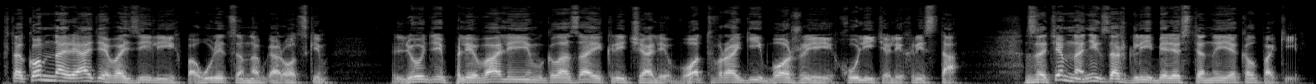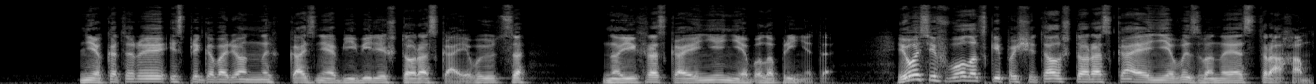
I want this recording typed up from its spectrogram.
В таком наряде возили их по улицам новгородским. Люди плевали им в глаза и кричали «Вот враги Божии, хулители Христа!» Затем на них зажгли берестяные колпаки. Некоторые из приговоренных к казни объявили, что раскаиваются, но их раскаяние не было принято. Иосиф Волоцкий посчитал, что раскаяние, вызванное страхом,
